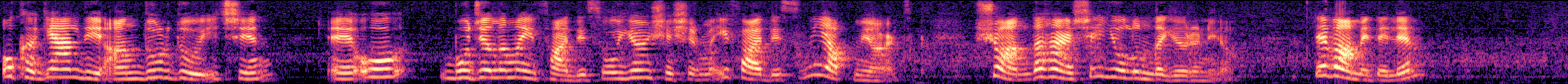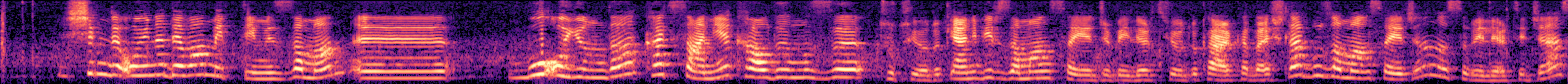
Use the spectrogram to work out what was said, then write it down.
oka geldiği an durduğu için e, o bocalama ifadesi, o yön şaşırma ifadesini yapmıyor artık. Şu anda her şey yolunda görünüyor. Devam edelim. Şimdi oyuna devam ettiğimiz zaman e, bu oyunda kaç saniye kaldığımızı tutuyorduk. Yani bir zaman sayacı belirtiyorduk arkadaşlar. Bu zaman sayacını nasıl belirteceğiz?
